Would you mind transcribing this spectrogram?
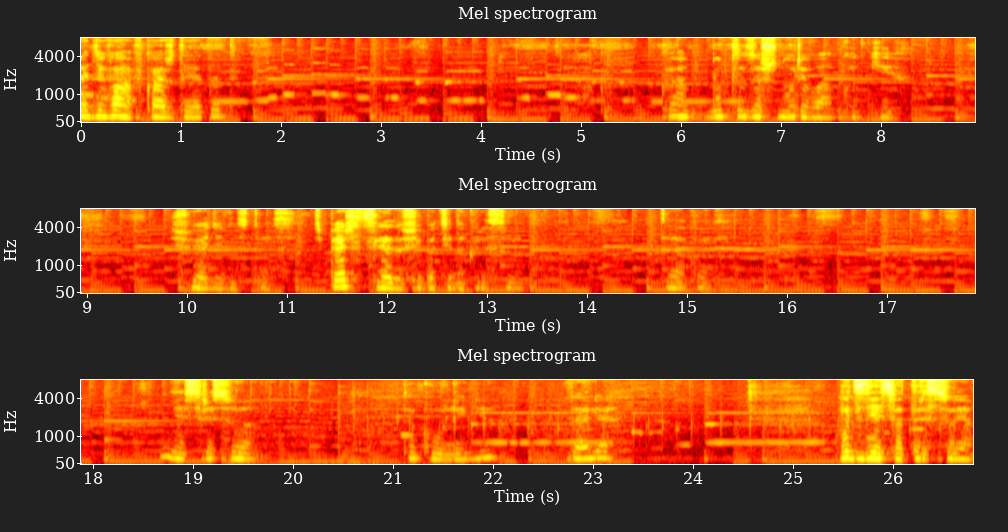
Продевав каждый этот. Как будто зашнуриваем коньки. Еще один остался. Теперь следующий ботинок рисуем. Так вот. Здесь рисуем такую линию. Далее. Вот здесь вот рисуем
